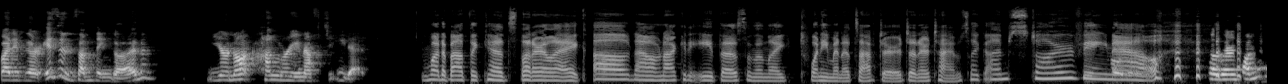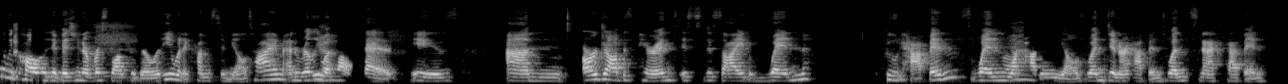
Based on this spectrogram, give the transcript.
But if there isn't something good, you're not hungry enough to eat it. What about the kids that are like, oh no, I'm not going to eat this, and then like 20 minutes after dinner time, it's like I'm starving now. so there's something that we call the division of responsibility when it comes to mealtime, and really yeah. what that says is, um, our job as parents is to decide when food happens, when yeah. we're having meals, when dinner happens, when snacks happen,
